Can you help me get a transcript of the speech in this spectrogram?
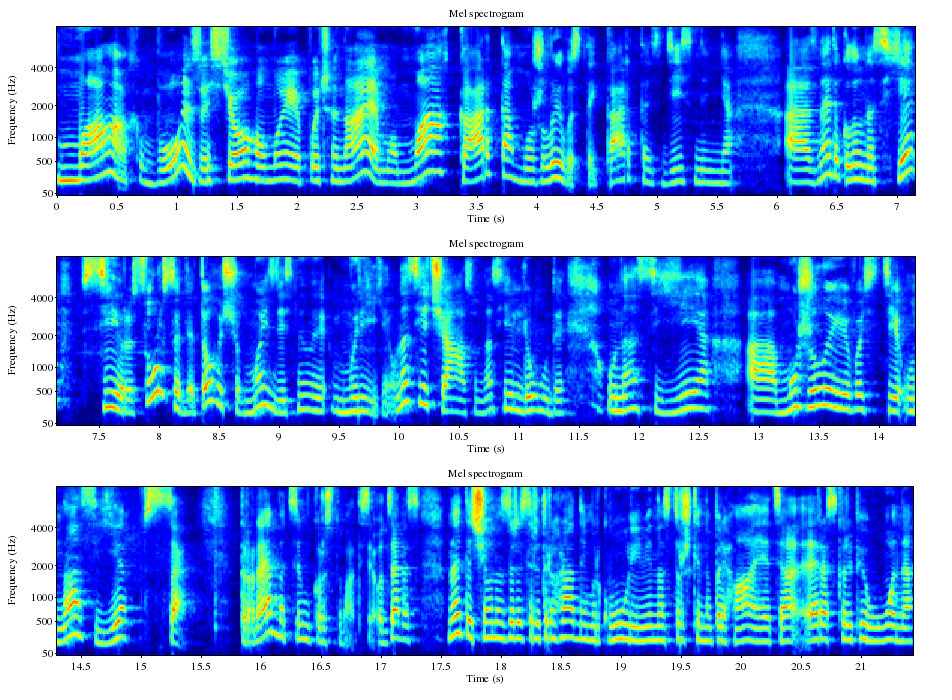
Мах, Боже, з чого ми починаємо? Мах, карта можливостей, карта здійснення. Знаєте, коли у нас є всі ресурси для того, щоб ми здійснили мрії. У нас є час, у нас є люди, у нас є можливості, у нас є все. Треба цим користуватися. От зараз, знаєте, що у нас зараз ретроградний Меркурій, він нас трошки напрягає, ця ера Скорпіона.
